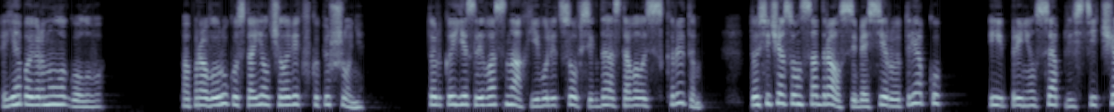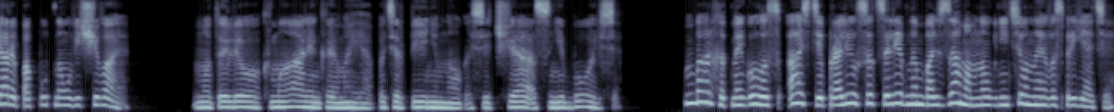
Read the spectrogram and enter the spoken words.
Я повернула голову. По правую руку стоял человек в капюшоне. Только если во снах его лицо всегда оставалось скрытым, то сейчас он содрал с себя серую тряпку и принялся плести чары, попутно увещевая. «Мотылек, маленькая моя, потерпи немного, сейчас, не бойся». Бархатный голос Асти пролился целебным бальзамом на угнетенное восприятие.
